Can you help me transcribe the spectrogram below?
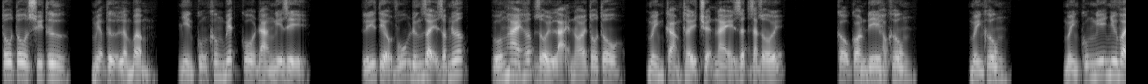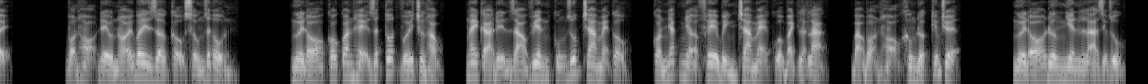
Tô tô suy tư, miệng tự lẩm bẩm, nhìn cũng không biết cô đang nghĩ gì. Lý tiểu vũ đứng dậy rót nước, uống hai hớp rồi lại nói tô tô mình cảm thấy chuyện này rất rắc rối. Cậu còn đi học không? Mình không. Mình cũng nghĩ như vậy. Bọn họ đều nói bây giờ cậu sống rất ổn. Người đó có quan hệ rất tốt với trường học, ngay cả đến giáo viên cũng giúp cha mẹ cậu, còn nhắc nhở phê bình cha mẹ của bạch lạc lạc, bảo bọn họ không được kiếm chuyện. Người đó đương nhiên là diệp dục.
